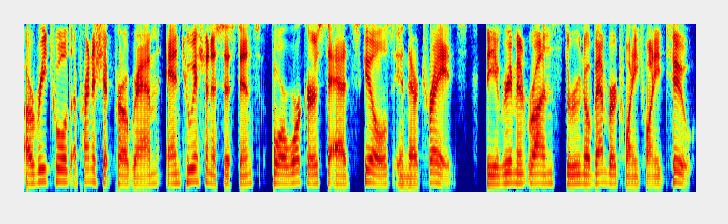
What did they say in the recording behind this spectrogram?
a retooled apprenticeship program, and tuition assistance for workers to add skills in their trades. The agreement runs through November 2022.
